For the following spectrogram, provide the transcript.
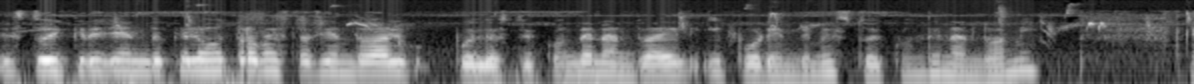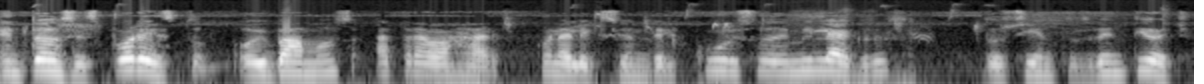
estoy creyendo que el otro me está haciendo algo, pues lo estoy condenando a él y por ende me estoy condenando a mí. Entonces, por esto, hoy vamos a trabajar con la lección del curso de milagros 228,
